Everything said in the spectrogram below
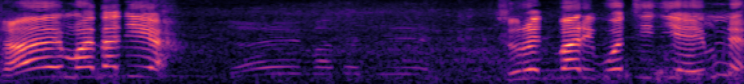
જય માતાજી. જય માતાજી સુરજબારી પહોંચી ગયા એમને?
